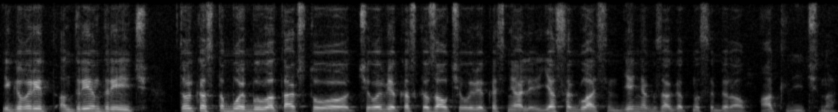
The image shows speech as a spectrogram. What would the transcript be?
И говорит, Андрей Андреевич, только с тобой было так, что человека сказал, человека сняли. Я согласен, денег за год насобирал. Отлично.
